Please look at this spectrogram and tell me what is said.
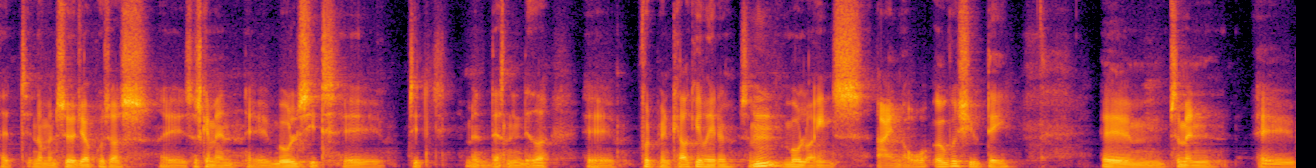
at når man søger job hos os, øh, så skal man øh, måle sit, øh, sit men der er sådan en, der hedder øh, Footprint Calculator, som mm. måler ens egen over, overshoot day. Øh, så man øh,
